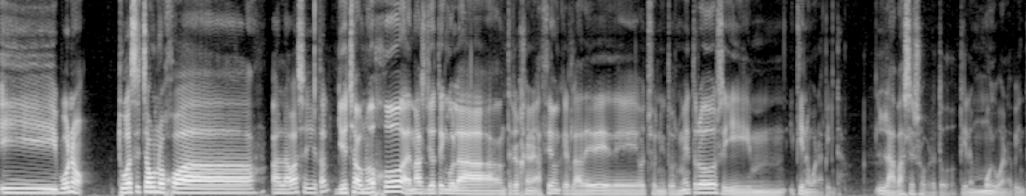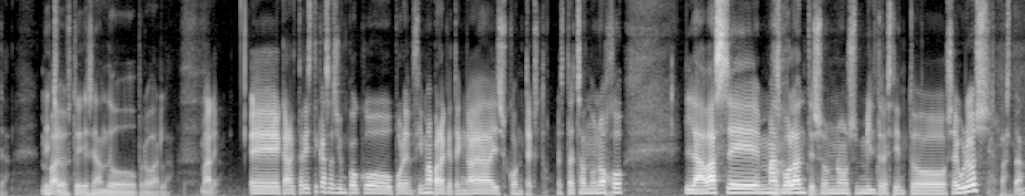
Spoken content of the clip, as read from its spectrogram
Y bueno, ¿tú has echado un ojo a, a la base y tal? Yo he echado un ojo, además yo tengo la anterior generación, que es la de, de 8 Nm y, y tiene buena pinta. La base sobre todo, tiene muy buena pinta. De Vale. hecho, estoy deseando probarla. Vale. Eh, características así un poco por encima para que tengáis contexto. Está echando un ojo. La base más volante son unos 1.300 euros. Pasta.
